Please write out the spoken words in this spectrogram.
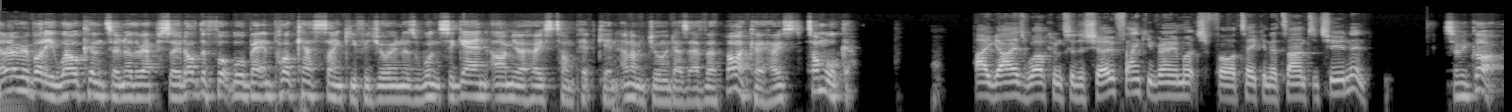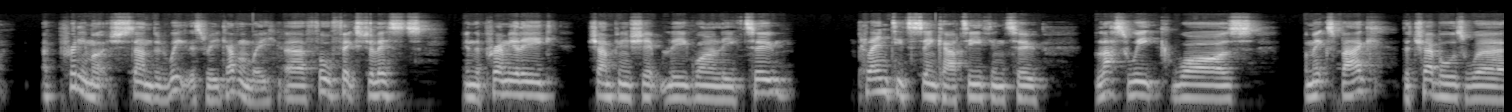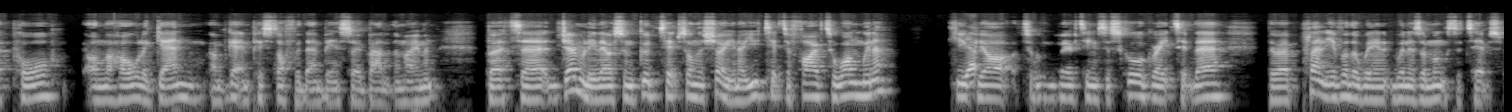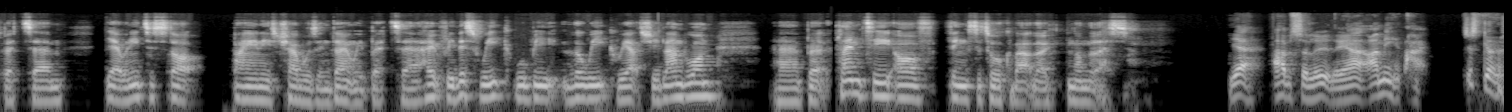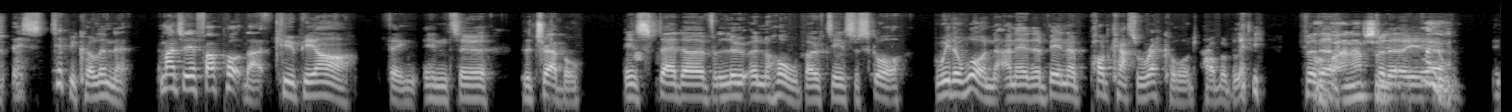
Hello, everybody. Welcome to another episode of the Football Betting Podcast. Thank you for joining us once again. I'm your host, Tom Pipkin, and I'm joined as ever by my co host, Tom Walker. Hi, guys. Welcome to the show. Thank you very much for taking the time to tune in. So, we've got a pretty much standard week this week, haven't we? Uh, full fixture lists in the Premier League, Championship, League One, and League Two. Plenty to sink our teeth into. Last week was a mixed bag the trebles were poor on the whole. Again, I'm getting pissed off with them being so bad at the moment. But uh, generally, there were some good tips on the show. You know, you tipped a five to one winner, QPR yep. to win both teams to score. Great tip there. There are plenty of other win- winners amongst the tips, but um, yeah, we need to start banging these trebles in, don't we? But uh, hopefully, this week will be the week we actually land one. Uh, but plenty of things to talk about, though, nonetheless. Yeah, absolutely. I, I mean, I just go. It's typical, isn't it? Imagine if I put that QPR thing into the treble instead of Luton Hull, both teams to score. We'd have won, and it'd have been a podcast record probably for oh, the an absolute for the, uh,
